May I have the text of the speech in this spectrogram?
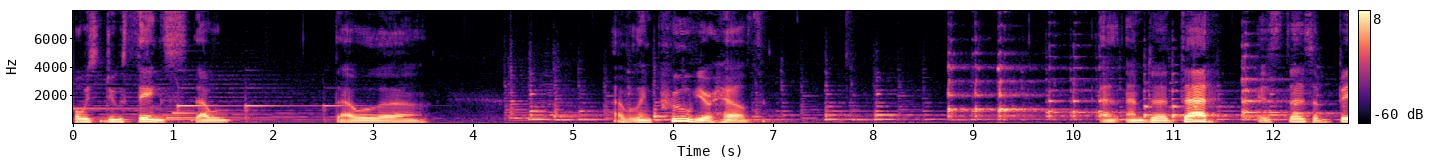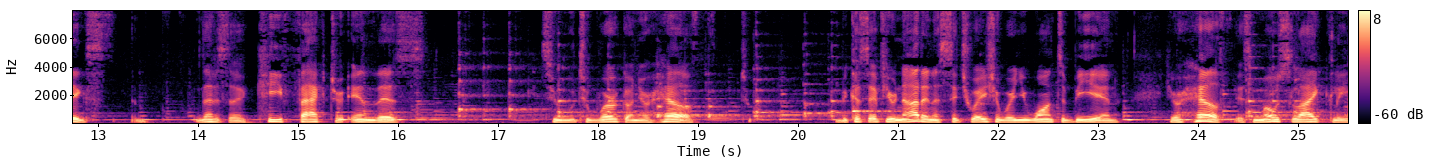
always do things that will that will uh, that will improve your health. And, and uh, that is that is a big that is a key factor in this to to work on your health to, because if you're not in a situation where you want to be in your health is most likely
